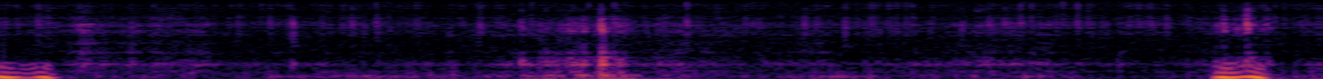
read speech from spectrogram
Mm-hmm. mm-hmm.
